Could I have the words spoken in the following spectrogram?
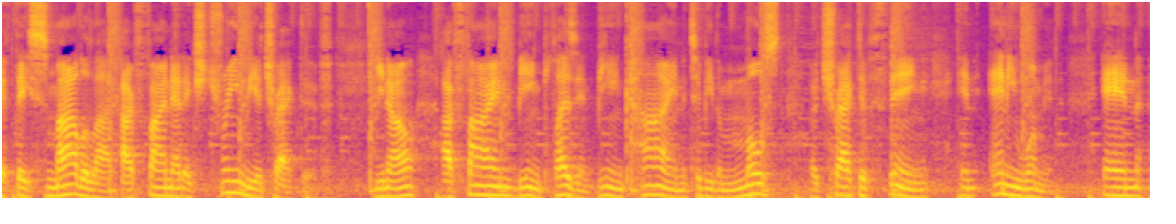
If they smile a lot, I find that extremely attractive. You know, I find being pleasant, being kind to be the most attractive thing in any woman. And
